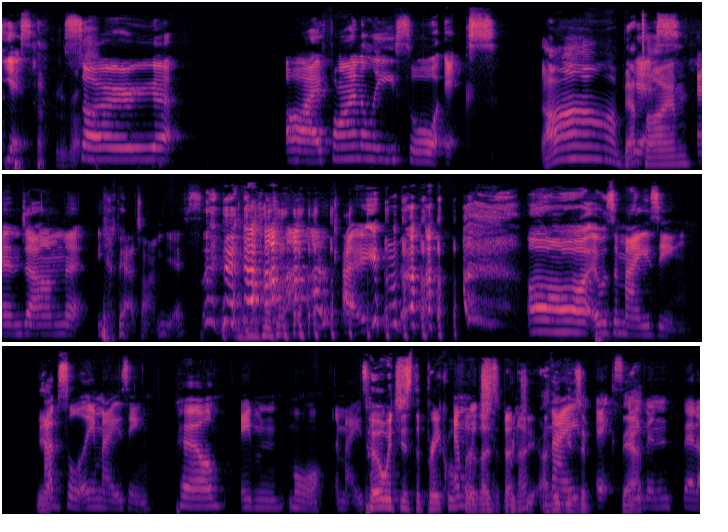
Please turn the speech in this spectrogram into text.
yes chuck it across. so i finally saw x ah, about Yes, time. And um, yeah, about time, yes. okay. oh, it was amazing. Yep. Absolutely amazing. Pearl, even more amazing. Pearl, which is the prequel And for which- those that don't know. Which I made think it's X about even better,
